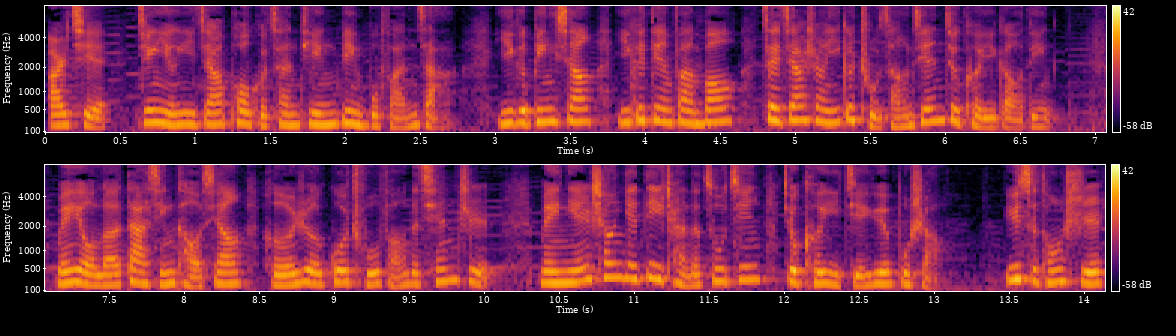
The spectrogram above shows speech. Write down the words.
而且，经营一家 poke 餐厅并不繁杂，一个冰箱、一个电饭煲，再加上一个储藏间就可以搞定。没有了大型烤箱和热锅厨房的牵制，每年商业地产的租金就可以节约不少。与此同时，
